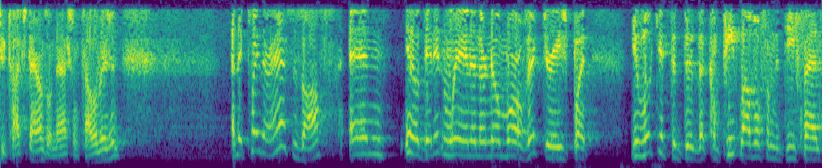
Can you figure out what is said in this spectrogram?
two touchdowns on national television? And they play their asses off, and you know they didn't win, and there are no moral victories. But you look at the, the the compete level from the defense,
